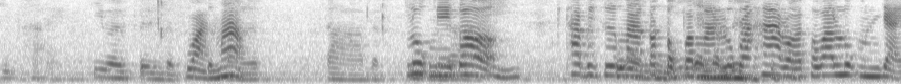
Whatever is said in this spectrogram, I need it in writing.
ชิบหาย ที่มันเป็นแบบหวานมาก ตุ๊ตาแบบลูกนี้ก็ ถ้าไปซื้อมาก็ตกประมาณลูกละห้าร้อยเพราะว่าลูกมันใหญ่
